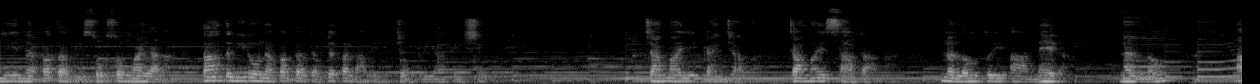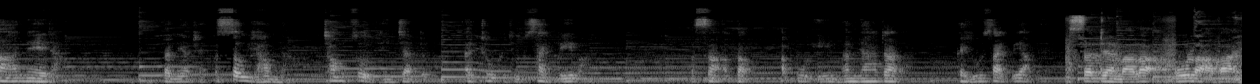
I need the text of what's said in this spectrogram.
မီးနဲ့ပတ်သက်ပြီးဆုံဆုံးမရတာတာသမီးတို့နဲ့ပတ်သက်တဲ့ပြဿနာလေးတွေကြုံတွေ့ရသိရှိနေတယ်။ဂျာမရေးကံကြပါဂျာမရေးစားတာမှာနှလုံးသွေးအားနေတာနှလုံးအားနေတာတနည်းအားဖြင့်အဆုတ်ရောင်းတာချောင်းဆုပ်ရင်ချက်တို့အထုကထုစိုက်ပေးပါအစအတော့အပူအေးမများတာ ဂယုစိုက်ပေးရမယ်စက်တင်ဘာလ6လပိုင်း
